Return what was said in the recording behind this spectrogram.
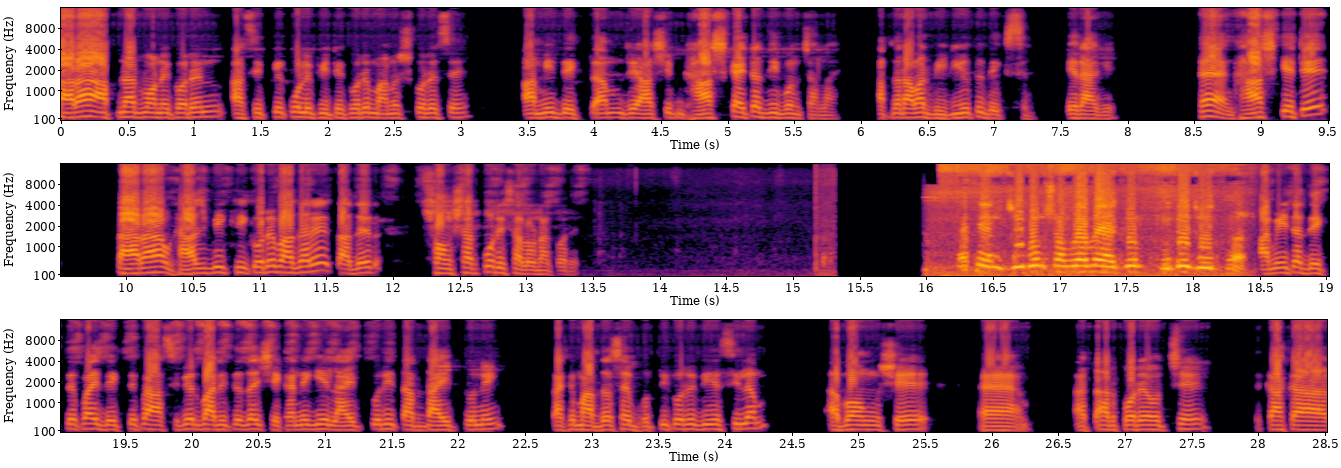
তারা আপনার মনে করেন আসিফকে কোলে পিঠে করে মানুষ করেছে। আমি দেখতাম যে আসিফ ঘাস কাটা জীবন চালায়। আপনারা আমার ভিডিওতে দেখছেন এর আগে। হ্যাঁ ঘাস কেটে তারা ঘাস বিক্রি করে বাজারে তাদের সংসার পরিচালনা করে। দেখেন জীবন সংগ্রামে একজন খুদে যোদ্ধা। আমি এটা দেখতে পাই দেখতে পাই আসিফের বাড়িতে যাই সেখানে গিয়ে লাইভ করি তার দায়িত্ব নেই। তাকে মাদ্রাসায় ভর্তি করে দিয়েছিলাম এবং সে আহ, তারপরে হচ্ছে কাকার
